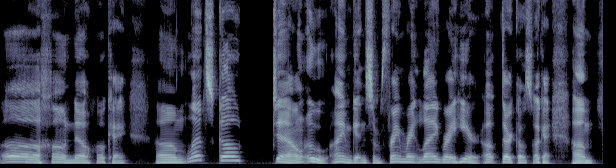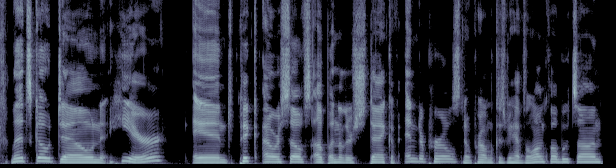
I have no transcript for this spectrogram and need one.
oh oh no okay um let's go down. Ooh, I am getting some frame rate lag right here. Oh, there it goes. Okay. Um, let's go down here and pick ourselves up another stack of ender pearls. No problem because we have the longfall boots on.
